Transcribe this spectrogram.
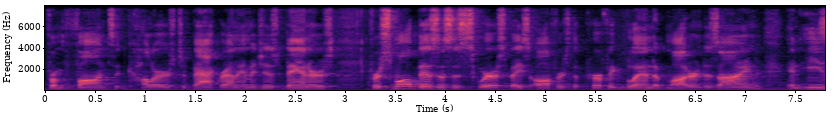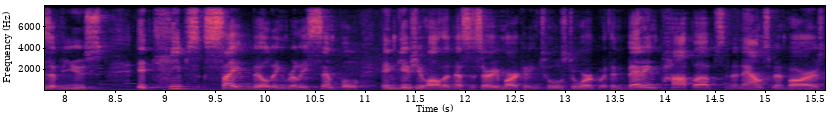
from fonts and colors to background images banners. For small businesses Squarespace offers the perfect blend of modern design and ease of use. It keeps site building really simple and gives you all the necessary marketing tools to work with. Embedding pop-ups and announcement bars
